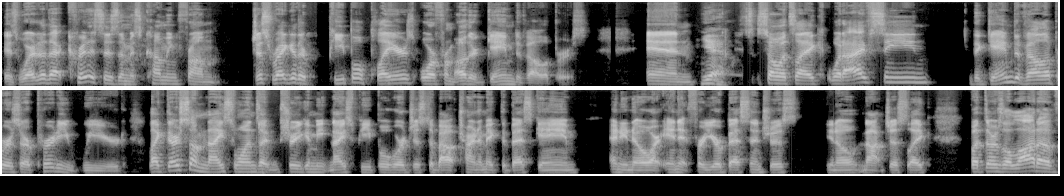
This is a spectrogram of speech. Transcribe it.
is whether that criticism is coming from just regular people, players, or from other game developers. And yeah so it's like what I've seen, the game developers are pretty weird. Like there's some nice ones. I'm sure you can meet nice people who are just about trying to make the best game and you know are in it for your best interest, you know, not just like but there's a lot of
